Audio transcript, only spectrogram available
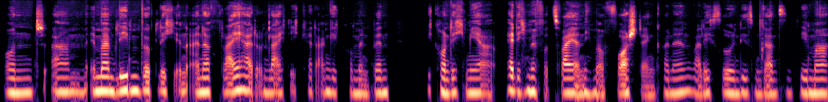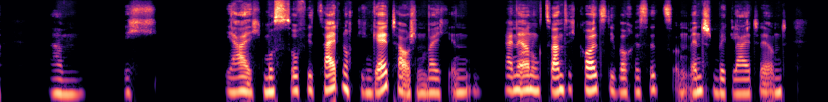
und ähm, in meinem Leben wirklich in einer Freiheit und Leichtigkeit angekommen bin, die konnte ich mir, hätte ich mir vor zwei Jahren nicht mehr vorstellen können, weil ich so in diesem ganzen Thema, ähm, ich, ja, ich muss so viel Zeit noch gegen Geld tauschen, weil ich in, keine Ahnung, 20 Calls die Woche sitze und Menschen begleite. Und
